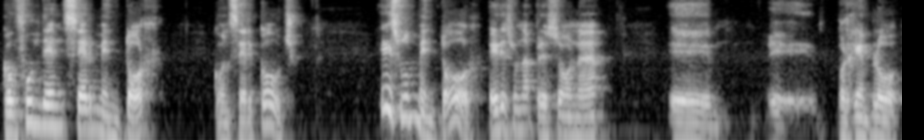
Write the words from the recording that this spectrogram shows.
Confunden ser mentor con ser coach. Eres un mentor, eres una persona, eh, eh, por ejemplo,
